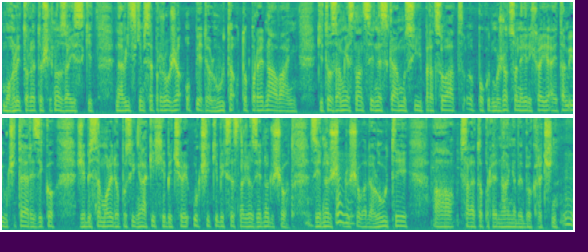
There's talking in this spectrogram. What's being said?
mohli tohleto všechno zajistit. Navíc tím se prodloužila opět lhůta o to projednávání. Tito zaměstnanci dneska musí pracovat pokud možno co nejrychleji a je tam i určité riziko, že by se mohly dopustit nějaké chyby, čili určitě bych se snažil zjednodušovat. Zjednodušovat mm. lhůty a celé to projednání by bylo kratší. Mm.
